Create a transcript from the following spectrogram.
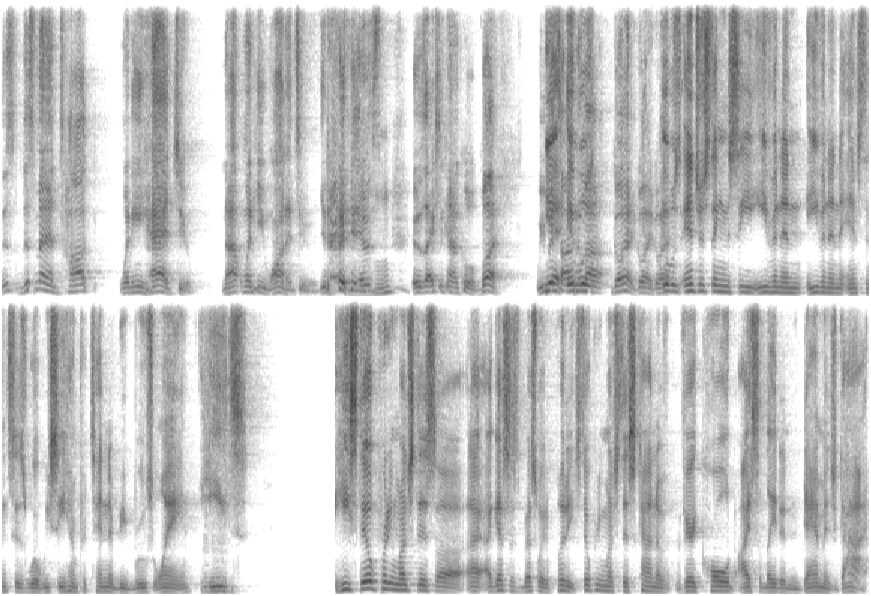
this this man talked when he had to not when he wanted to you know mm-hmm. it was mm-hmm. it was actually kind of cool but We've yeah, been talking was, about. Go ahead. Go ahead. Go ahead. It was interesting to see, even in even in the instances where we see him pretend to be Bruce Wayne, mm-hmm. he's he's still pretty much this uh I, I, guess is the best way to put it still pretty much this kind of very cold isolated and damaged guy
